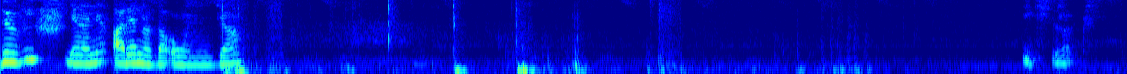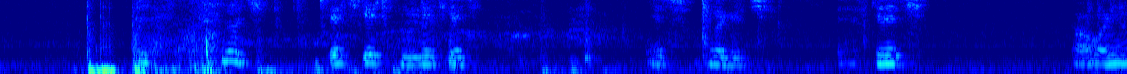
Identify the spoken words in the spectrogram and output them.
dövüş yani arenada oynayacağım. X-Rax. Evet. Sesini aç. Geç geç bunu geç geç. Geç buna geç. Geç. Ya oyna.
